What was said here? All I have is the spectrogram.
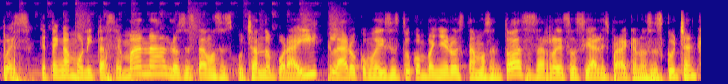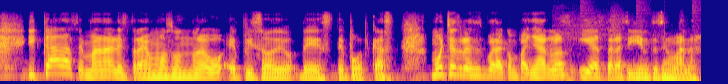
pues que tengan bonita semana, los estamos escuchando por ahí. Claro, como dices tu compañero, estamos en todas esas redes sociales para que nos escuchen y cada semana les traemos un nuevo episodio de este podcast. Muchas gracias por acompañarnos y hasta la siguiente semana.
